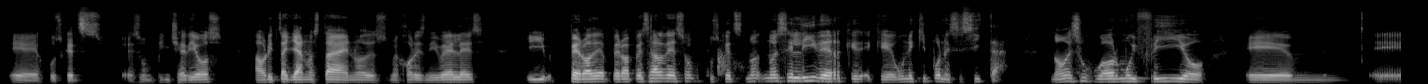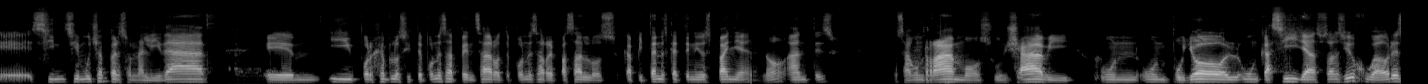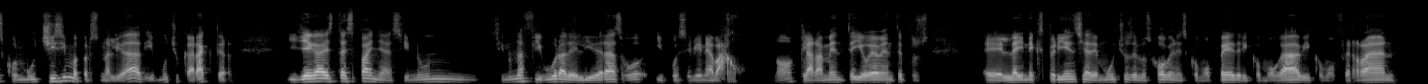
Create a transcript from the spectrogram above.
eh, Busquets es un pinche dios, ahorita ya no está en uno de sus mejores niveles, y, pero, pero a pesar de eso, Busquets no, es el líder que, un equipo necesita, ¿no? Es un jugador muy frío, em, eh, sin, sin, mucha personalidad, Em, y por ejemplo, si te pones a pensar o te pones a repasar los capitanes que ha tenido España, ¿no? Antes, o sea, un Ramos, un Xavi, un, un Puyol, un Casillas, han sido jugadores con muchísima personalidad y mucho carácter. Y llega esta España sin, un, sin una figura de liderazgo y pues se viene abajo, ¿no? Claramente y obviamente pues eh, la inexperiencia de muchos de los jóvenes como Pedri, como Gaby, como Ferran,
